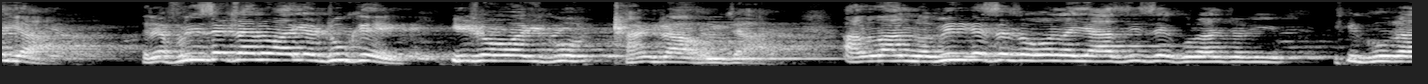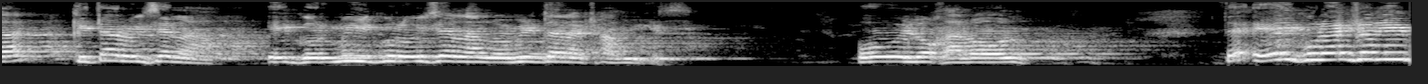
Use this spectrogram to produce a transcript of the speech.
আইয়া রেফ্রিজারেটারও আইয়া ঢুকে এই সময় ইগু ঠান্ডা হয়ে যায়। আল্লাহ নবীর কাছে যখন আইয়া আসিছে কোরআন শরীফ ইগুরা কিতা রইছে না, এই গরমি ইগু রইছে না নবীর দ্বারা ঠামি গেছে। ও হইল কারণ তো এই কোরআন শরীফ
